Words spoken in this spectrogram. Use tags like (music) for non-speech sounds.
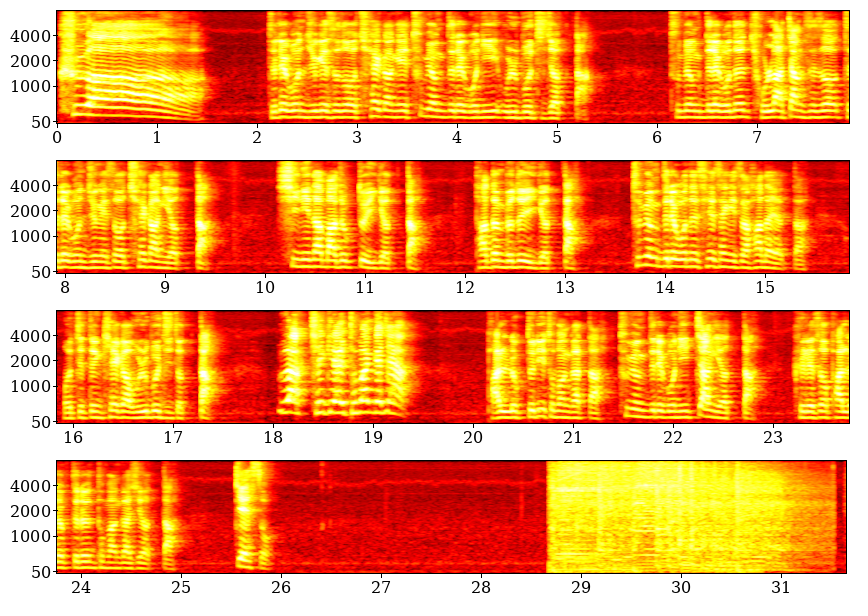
크아! 드래곤 중에서도 최강의 투명 드래곤이 울부짖었다. 투명 드래곤은 졸라 짱세서 드래곤 중에서 최강이었다. 신이나 마족도 이겼다. 다덤벼도 이겼다. 투명 드래곤은 세상에서 하나였다. 어쨌든 걔가 울부짖었다. 으악! 제기할 도망가자! 발록들이 도망갔다. 투명 드래곤이 짱이었다. 그래서 발록들은 도망가시었다. 계속.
